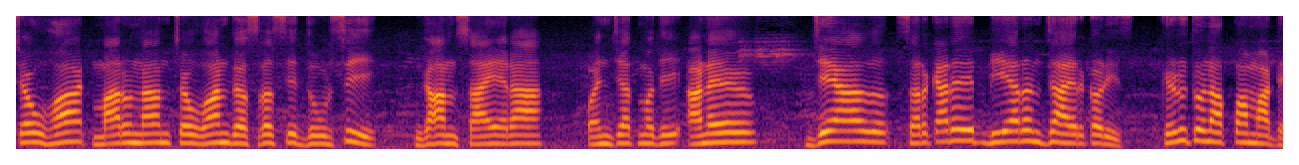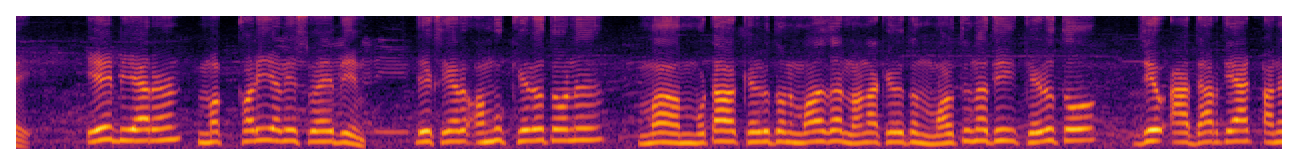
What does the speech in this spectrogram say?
ચૌહાણ. મારું નામ ચૌહાણ દશરથસિંહ ધુરસી ગામ સાયરા પંચાયતમાંથી. અને જે આ સરકારે બિયારણ જાહેર કરીશ, ખેડૂતોને આપવા માટે, એ બિયારણ મગફળી અને સોયાબીન. એ અમુક ખેડૂતોને મોટા ખેડૂતોને મળે નાના ખેડૂતોને મળતું નથી. ખેડૂતો જે આધાર કાર્ડ અને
